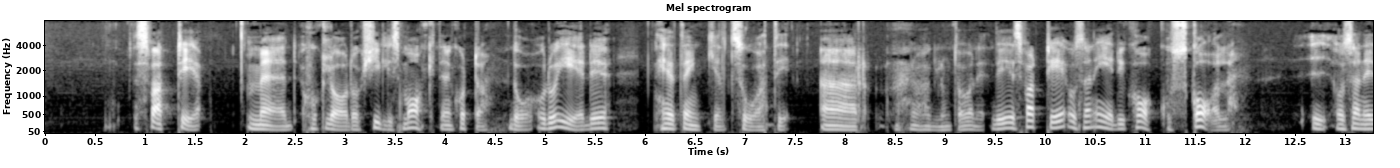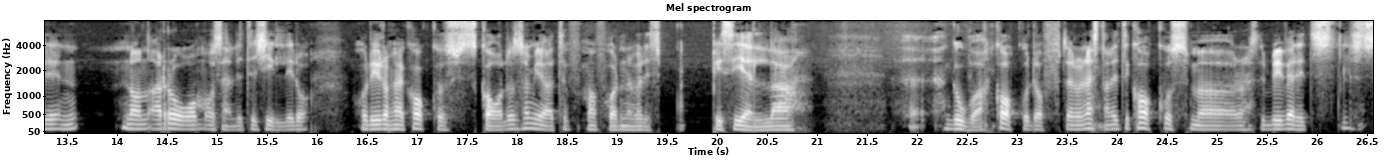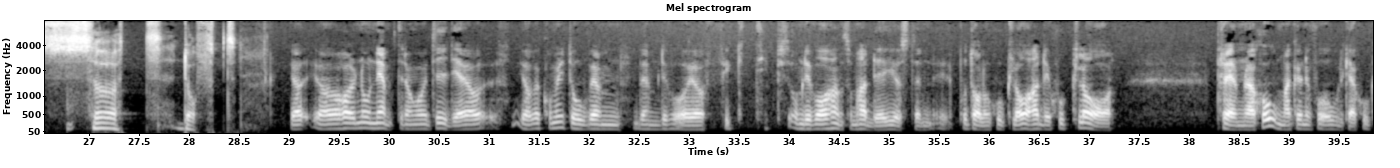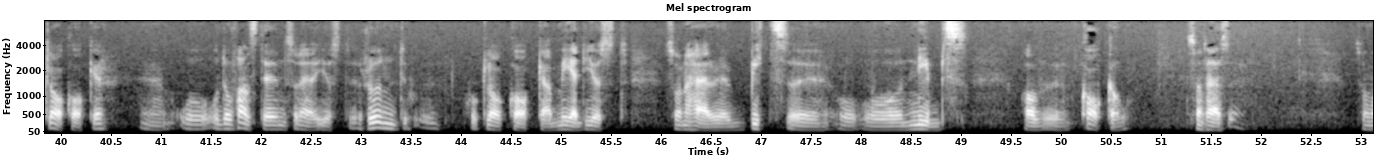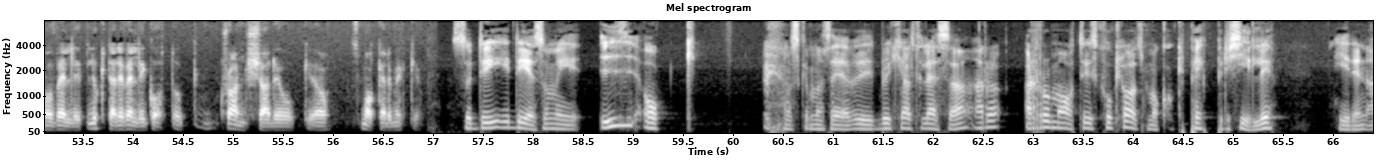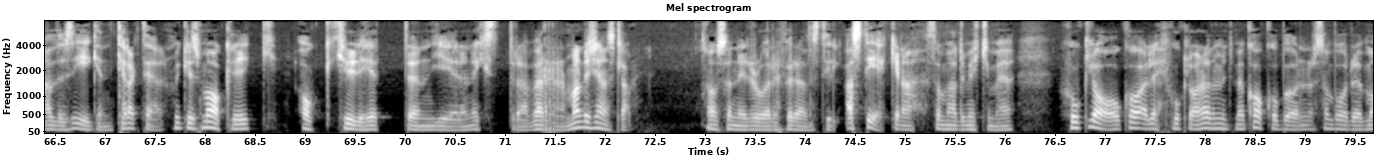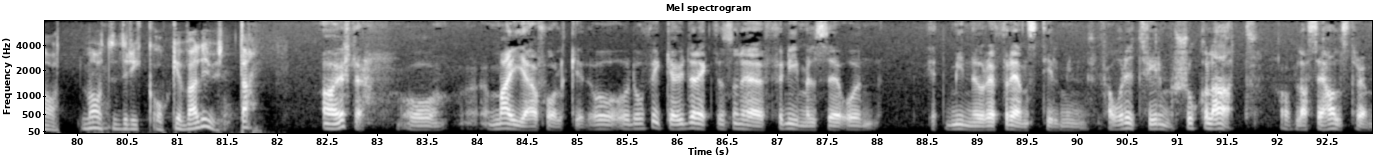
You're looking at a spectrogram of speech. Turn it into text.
svart te med choklad och chilismak, den korta då. Och då är det helt enkelt så att det är, jag har glömt vad det är. Det är svart te och sen är det kakoskal. I, och sen är det någon arom och sen lite chili då. Och det är de här kakosskalen som gör att man får den väldigt speciella Eh, goda kakodoften och nästan lite kakosmör. Så det blir väldigt söt doft. Jag, jag, har nog nämnt det någon gång tidigare. Jag, jag kommer inte ihåg vem, vem det var jag fick tips om. Det var han som hade just en, eh, på tal om choklad, hade chokladprenumeration. Man kunde få olika chokladkakor. Eh, och, och, då fanns det en sån här just rund chokladkaka med just sådana här bits och, och nibs av kakao. Sånt här som var väldigt, luktade väldigt gott och crunchade och ja, smakade mycket. Så det är det som är i och vad ska man säga, vi brukar alltid läsa ar aromatisk chokladsmak och pepprig chili. Ger en alldeles egen karaktär. Mycket smakrik och kryddigheten ger en extra värmande känsla. Och sen är det då referens till aztekerna som hade mycket med choklad och eller choklad hade mycket med kakaobönor som både mat, matdryck och valuta. Ja just det. Och Maya-folket och, och, då fick jag ju direkt en sån här förnimmelse och en, ett minne och referens till min favoritfilm Choklad av Lasse Hallström.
